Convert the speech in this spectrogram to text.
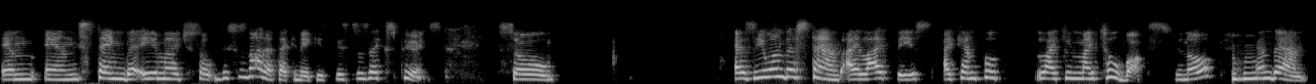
and and stain the image. So this is not a technique this is experience. So as you understand i like this i can put like in my toolbox you know? Mm-hmm. and then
